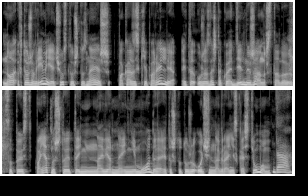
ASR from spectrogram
но в то же время я чувствую, что, знаешь, показы Скиапарелли – это уже, знаешь, такой отдельный жанр становится. То есть понятно, что это, наверное, не мода, это что-то уже очень на грани с костюмом. Да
